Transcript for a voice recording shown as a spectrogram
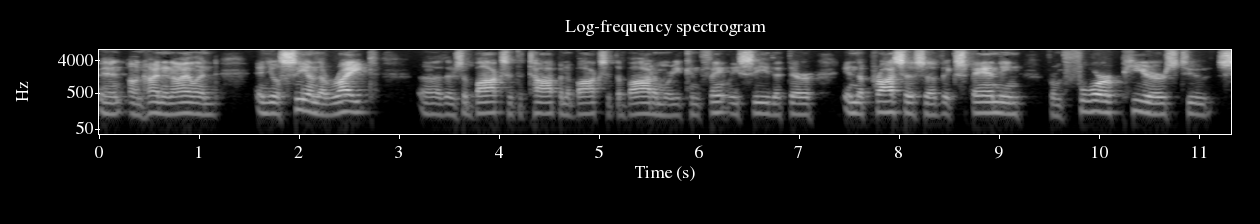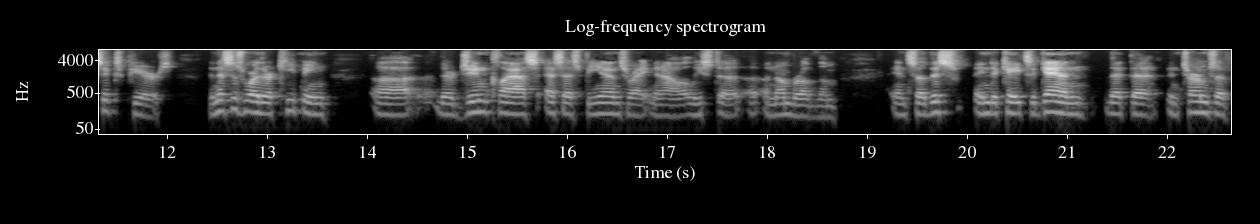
and on Hainan Island, and you'll see on the right uh, there's a box at the top and a box at the bottom where you can faintly see that they're in the process of expanding from four piers to six piers. And this is where they're keeping uh, their Jin class SSBNs right now, at least a, a, number of them. And so this indicates again that the in terms of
